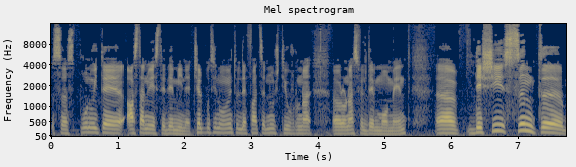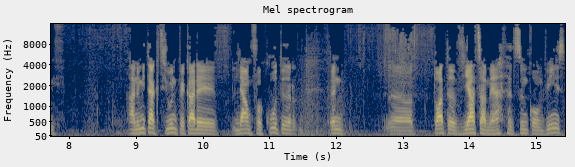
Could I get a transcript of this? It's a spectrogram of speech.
să spun, uite, asta nu este de mine. Cel puțin în momentul de față nu știu vreun, vreun astfel de moment. Uh, Deși sunt uh, anumite acțiuni pe care le-am făcut în, în uh, toată viața mea, sunt convins.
